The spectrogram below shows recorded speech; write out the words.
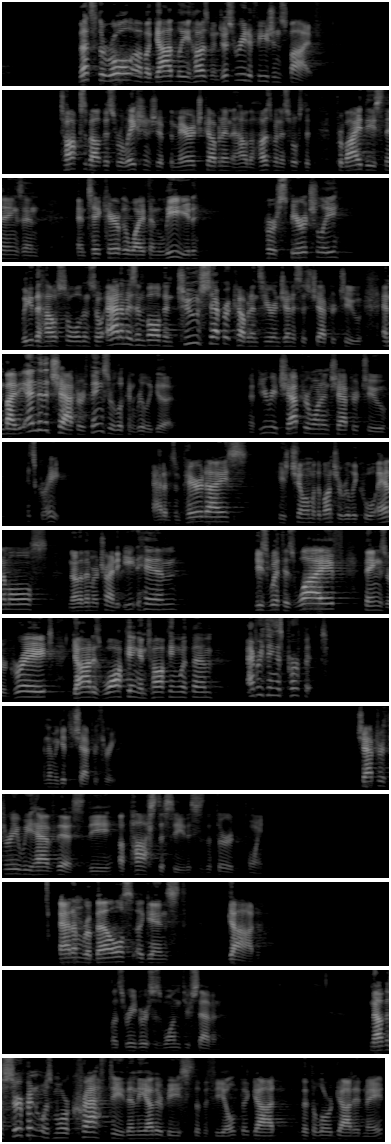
That's the role of a godly husband. Just read Ephesians 5 talks about this relationship, the marriage covenant, and how the husband is supposed to provide these things and, and take care of the wife and lead her spiritually, lead the household. And so Adam is involved in two separate covenants here in Genesis chapter 2. And by the end of the chapter, things are looking really good. If you read chapter 1 and chapter 2, it's great. Adam's in paradise. He's chilling with a bunch of really cool animals. None of them are trying to eat him. He's with his wife. Things are great. God is walking and talking with them. Everything is perfect. And then we get to chapter 3. Chapter 3, we have this the apostasy. This is the third point. Adam rebels against God. Let's read verses 1 through 7. Now the serpent was more crafty than the other beasts of the field that God that the Lord God had made.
